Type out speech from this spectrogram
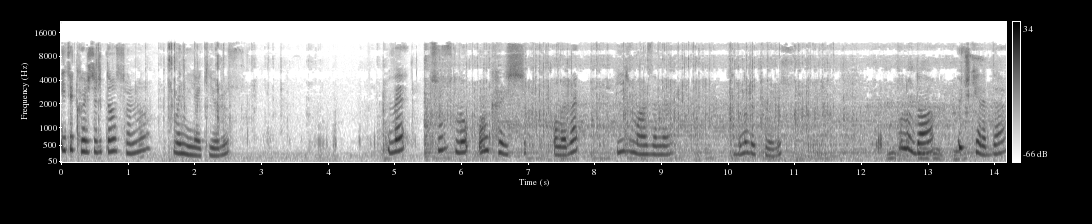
İyice karıştırdıktan sonra vanilya ekliyoruz. Ve tuzlu un karışık olarak bir malzeme kabına döküyoruz. Bunu da üç kere de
